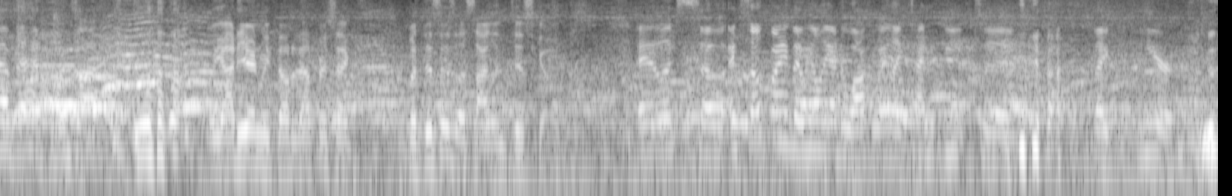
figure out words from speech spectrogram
Have the headphones on. We got here and we filled it out for a sec, but this is a silent disco. It looks so. It's so funny that we only had to walk away like 10 feet to like here. This,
